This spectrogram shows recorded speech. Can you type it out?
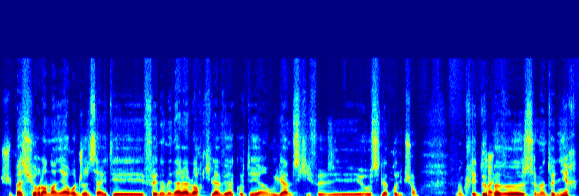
Je suis pas sûr. L'an dernier, Aaron Jones a été phénoménal alors qu'il avait à côté un Williams qui faisait aussi de la production. Donc les deux peuvent se maintenir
